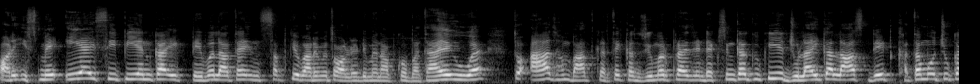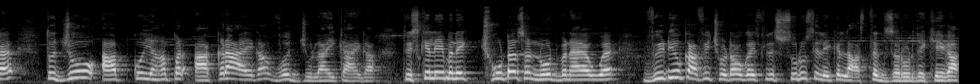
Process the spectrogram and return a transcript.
और इसमें ए का एक टेबल आता है, इन सब के बारे में तो ऑलरेडी मैंने आपको बताया ही हुआ है। तो आज हम बात करते हैं कंज्यूमर प्राइस इंडेक्सिंग का, क्योंकि ये जुलाई का लास्ट डेट खत्म हो चुका है। तो जो आपको यहाँ पर आंकड़ा आएगा, वो जुलाई का आएगा। तो इसके लिए मैंने एक छोटा सा नोट बनाया हुआ है। वीडियो काफ़ी छोटा होगा, इसलिए शुरू से लेकर लास्ट तक ज़रूर देखिएगा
